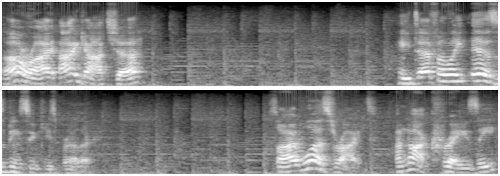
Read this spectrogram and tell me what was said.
Alright, I gotcha. He definitely is Mizuki's brother. So I was right. I'm not crazy.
